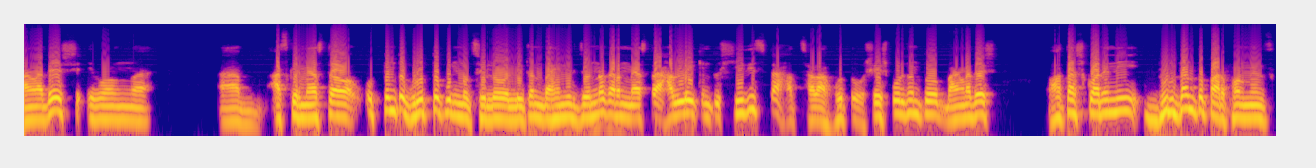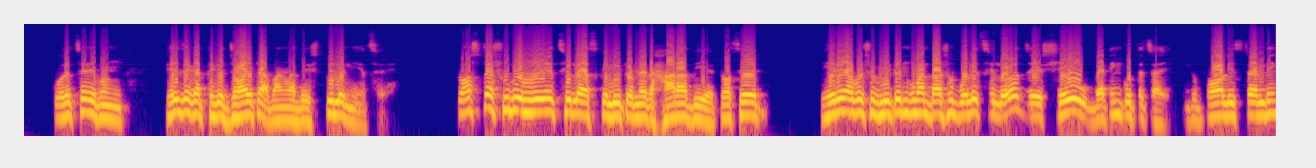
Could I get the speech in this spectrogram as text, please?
বাংলাদেশ এবং আজকের ম্যাচটা অত্যন্ত গুরুত্বপূর্ণ ছিল লিটন বাহিনীর জন্য, কারণ ম্যাচটা হারলেই কিন্তু সিরিজটা হাতছাড়া হতো। শেষ পর্যন্ত বাংলাদেশ হতাশ করেনি, দুর্দান্ত পারফরমেন্স করেছে এবং সেই জায়গা থেকে জয়টা বাংলাদেশ তুলে নিয়েছে। টসটা শুরু হয়েছিল আজকে লিটনের হারা দিয়ে। টসে হেরে অবশ্য লিটন কুমার দাসও বলেছিল যে সেও ব্যাটিং করতে চায়। কিন্তু পল স্টার্লিং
